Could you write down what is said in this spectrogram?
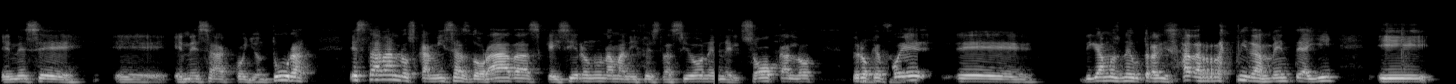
en, ese, en esa coyuntura. Estaban los camisas doradas que hicieron una manifestación en el Zócalo, pero que fue, digamos, neutralizada rápidamente allí y,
